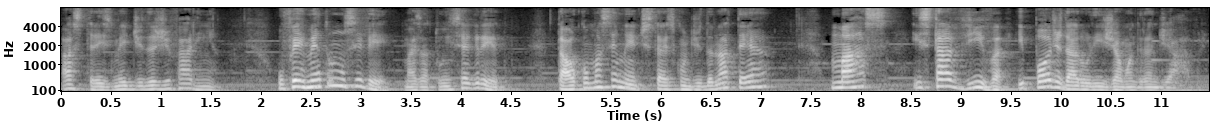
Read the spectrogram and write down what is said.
as três medidas de farinha. O fermento não se vê, mas atua em segredo, tal como a semente está escondida na terra, mas está viva e pode dar origem a uma grande árvore.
